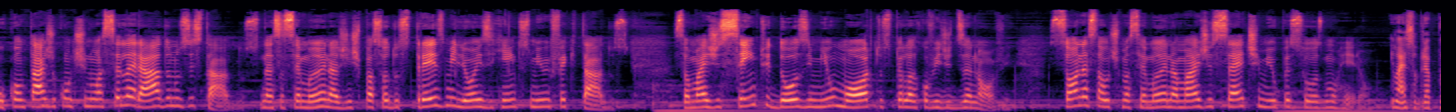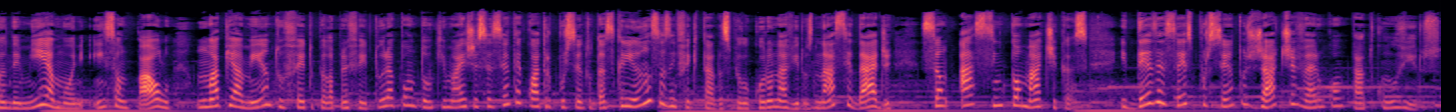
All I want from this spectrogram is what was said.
o contágio continua acelerado nos estados. Nessa semana, a gente passou dos 3 milhões e 500 mil infectados. São mais de 112 mil mortos pela Covid-19. Só nessa última semana, mais de 7 mil pessoas morreram. E mais sobre a pandemia, Mone, em São Paulo, um mapeamento feito pela prefeitura apontou que mais de 64% das crianças infectadas pelo coronavírus na cidade são assintomáticas e 16% já tiveram contato com o vírus.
